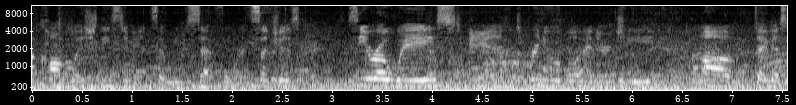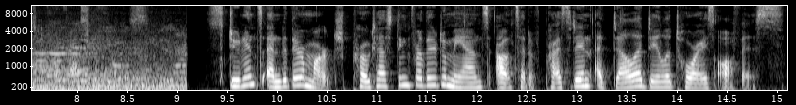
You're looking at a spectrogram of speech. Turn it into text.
accomplish these demands that we've set forth, such as zero waste and renewable energy, um, divesting from fossil fuels. Students ended their march protesting for their demands outside of President Adela de la Torre's office.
